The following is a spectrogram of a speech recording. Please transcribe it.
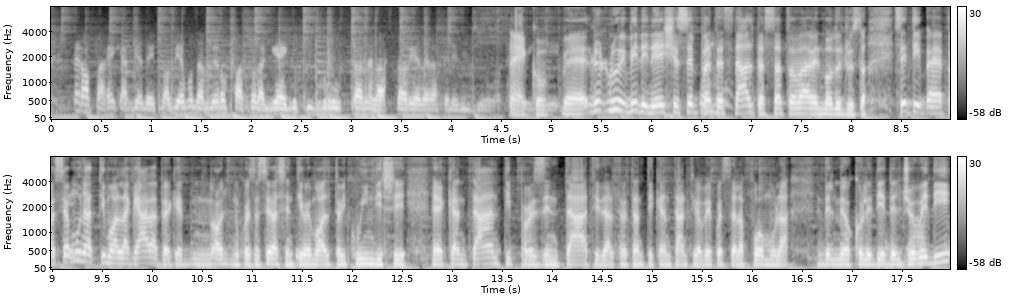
però pare che abbia detto abbiamo davvero fatto la gag più brutta nella storia della televisione. Ecco, quindi- beh, lui, lui, vedi ne esce sempre a testa alta, sa trovare il modo giusto. Senti, eh, passiamo Sì. un attimo alla gara perché mh, oggi- questa sera sentiremo altri 15 eh, cantanti presentati da altrettanti cantanti, vabbè questa è la formula del mercoledì e del Esatto. giovedì.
